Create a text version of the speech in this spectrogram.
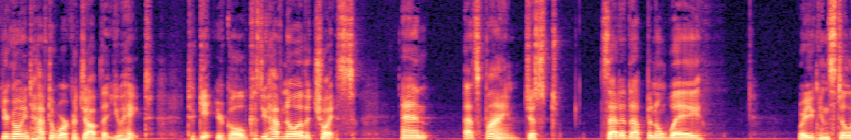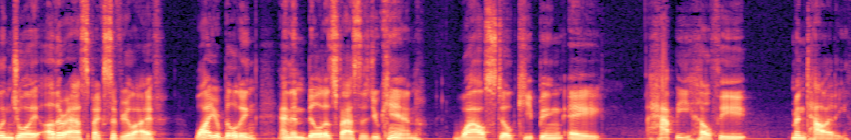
you're going to have to work a job that you hate to get your goal because you have no other choice. And that's fine. Just set it up in a way where you can still enjoy other aspects of your life while you're building and then build as fast as you can while still keeping a happy, healthy mentality.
